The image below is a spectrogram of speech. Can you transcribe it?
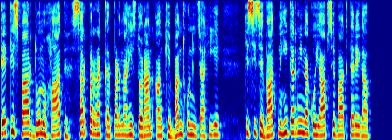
तैतीस बार दोनों हाथ सर पर रख कर पढ़ना है, इस दौरान आँखें बंद होनी चाहिए। किसी से बात नहीं करनी, ना कोई आपसे बात करेगा।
